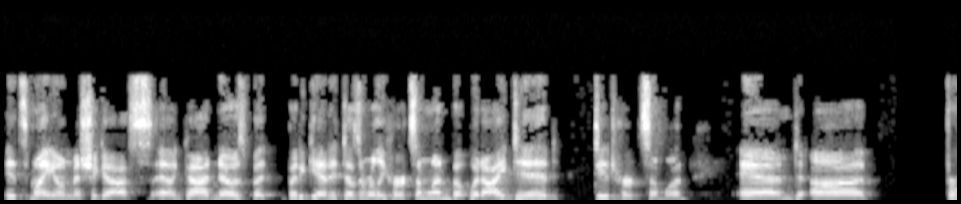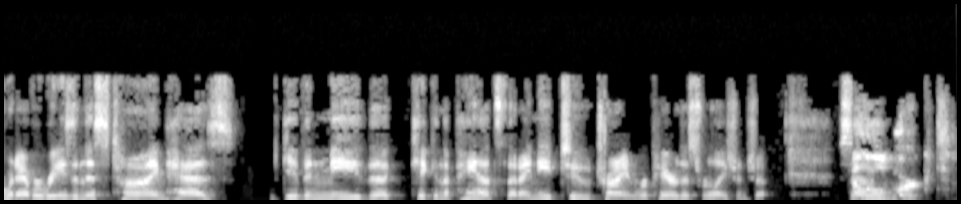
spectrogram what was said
it's my own mishigas. Uh, God knows, but but again, it doesn't really hurt someone. But what I did did hurt someone. And uh, for whatever reason, this time has given me the kick in the pants that I need to try and repair this relationship. So it all worked.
